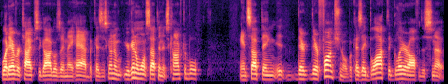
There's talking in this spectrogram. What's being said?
whatever types of goggles they may have because it's gonna you're gonna want something that's comfortable and something it, they're they're functional because they block the glare off of the snow.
